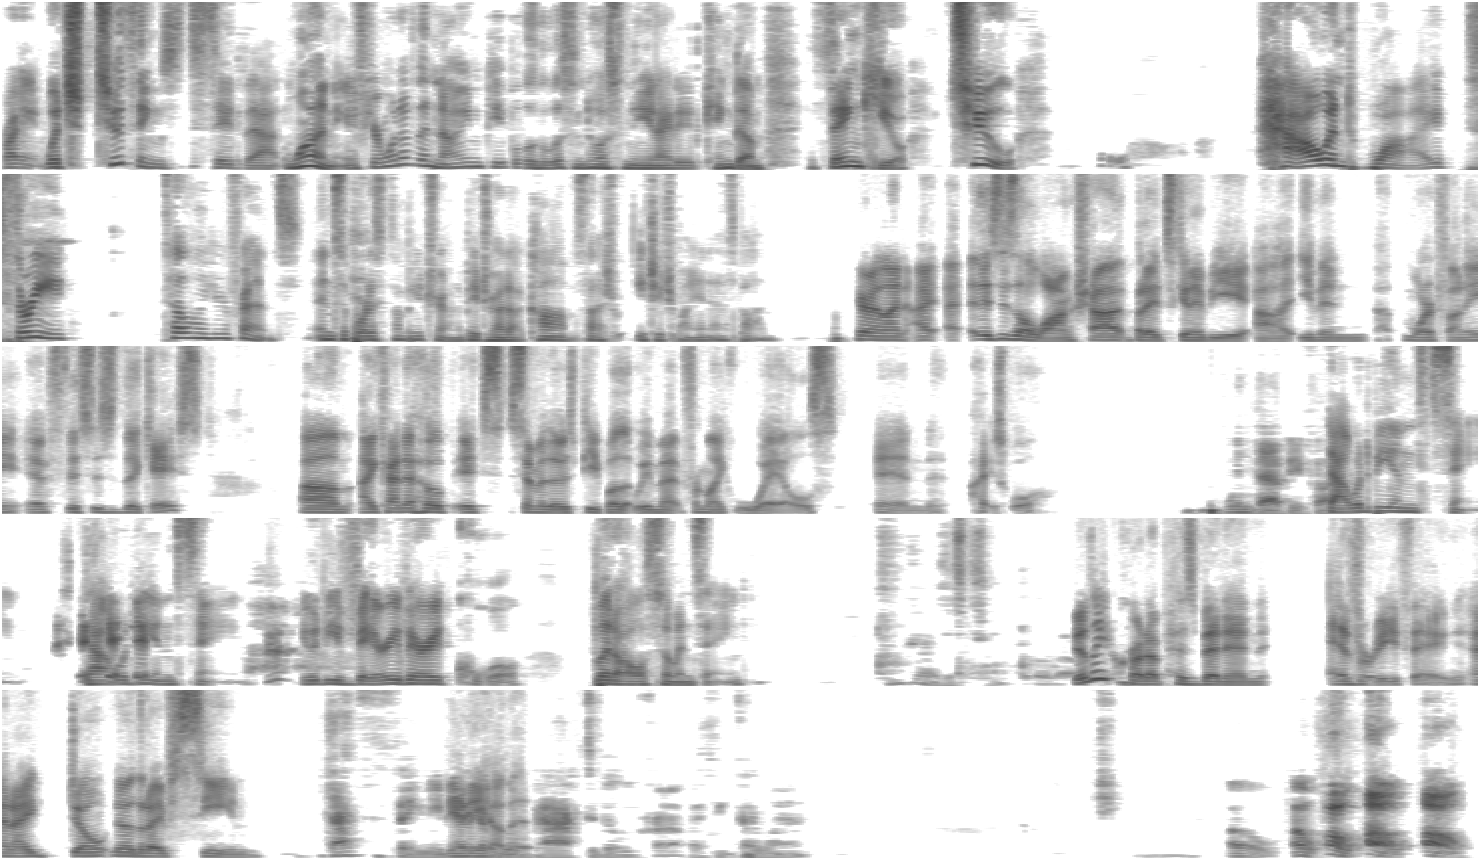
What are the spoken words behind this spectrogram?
Right. Which two things to say to that. One, if you're one of the nine people who listen to us in the United Kingdom, thank you. Two, how and why. Three, tell all your friends and support us on Patreon, patreon.com slash hhynspod. Caroline, I, I this is a long shot, but it's going to be uh, even more funny if this is the case. Um, I kind of hope it's some of those people that we met from like Wales in high school. Wouldn't that be fun? That would be insane. That would be insane. It would be very, very cool, but also insane. I'm gonna just check it out. Billy Crudup has been in everything, and I don't know that I've seen. That's the thing. Maybe Any I gotta go it. back to Billy Crudup. I think I went. Oh, oh, oh, oh, oh.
